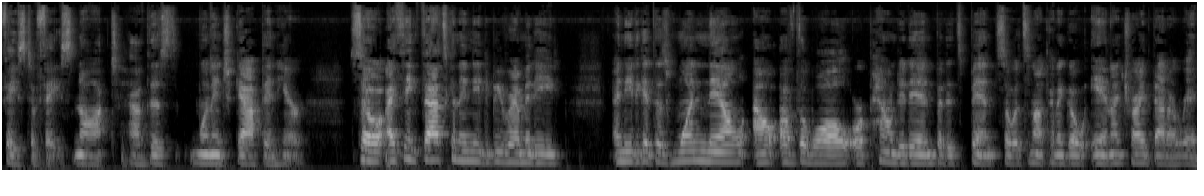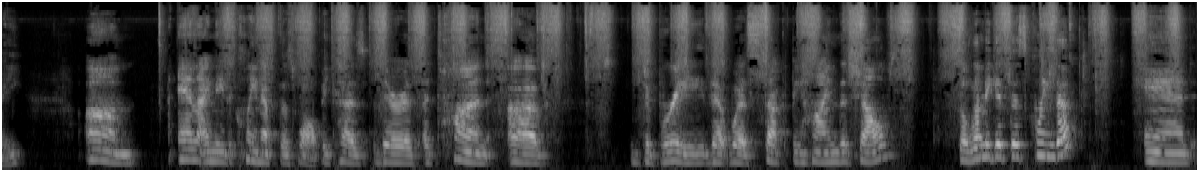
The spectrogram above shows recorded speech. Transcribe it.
face to face, not have this one inch gap in here. So I think that's going to need to be remedied. I need to get this one nail out of the wall or pound it in, but it's bent, so it's not going to go in. I tried that already. Um, and I need to clean up this wall because there is a ton of debris that was stuck behind the shelves. So let me get this cleaned up and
